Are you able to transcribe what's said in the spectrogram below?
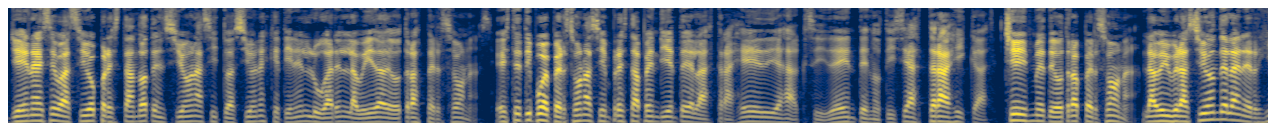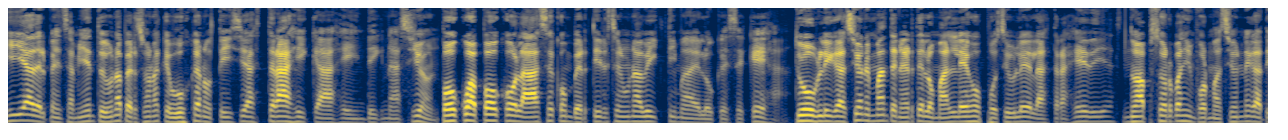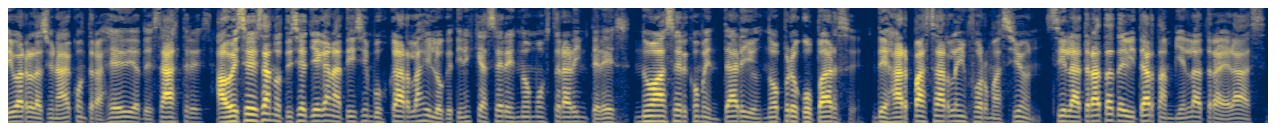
llena ese vacío prestando atención a situaciones que tienen lugar en la vida de otras personas. Este tipo de persona siempre está pendiente de las tragedias, accidentes, noticias trágicas, chismes de otra persona. La vibración de la energía del pensamiento de una persona que busca noticias trágicas e indignación, poco a poco la hace convertirse en una víctima de lo que se queja. Tu obligación es mantenerte lo más lejos posible de las tragedias, no absorbas información negativa relacionada con tragedias tragedias, desastres. A veces esas noticias llegan a ti sin buscarlas y lo que tienes que hacer es no mostrar interés, no hacer comentarios, no preocuparse, dejar pasar la información. Si la tratas de evitar también la traerás.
